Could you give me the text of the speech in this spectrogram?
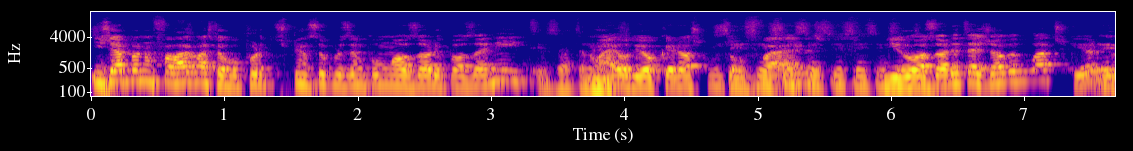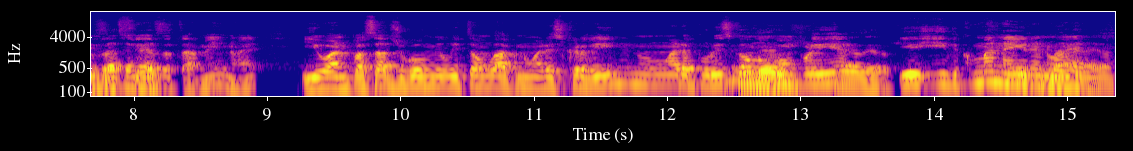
E já para não falar, lá está, o Porto dispensou, por exemplo, um Osório para o Zenit. Exatamente. Não é? O Diogo Queiroz como sim, sim, sim, sim, sim, E o Osório até joga do lado esquerdo, Exatamente. da defesa também, não é? E o ano passado jogou o Militão lá que não era escardinho, não era por isso que ele não cumpria. E, e, de que maneira, de que não é? maneira. é?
